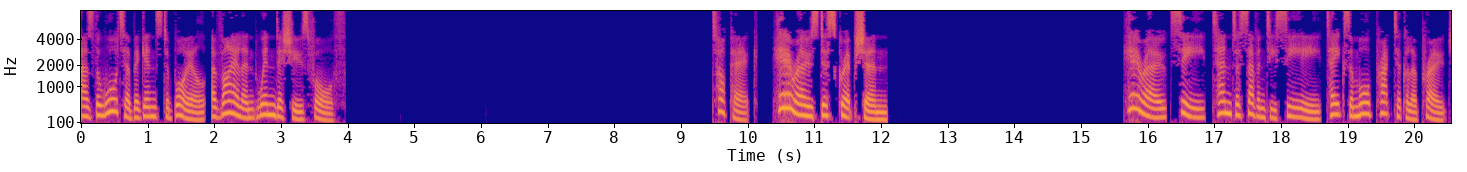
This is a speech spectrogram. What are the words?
as the water begins to boil, a violent wind issues forth. Hero's description Hero c. 10 to 70 CE takes a more practical approach,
